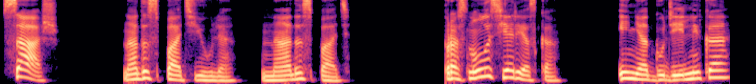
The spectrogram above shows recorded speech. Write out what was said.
Саш! Надо спать, Юля. Надо спать. Проснулась я резко. И не от будильника,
